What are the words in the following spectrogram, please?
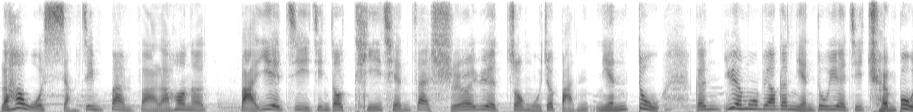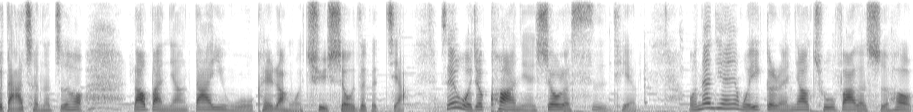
然后我想尽办法，然后呢，把业绩已经都提前在十二月中，我就把年度跟月目标跟年度业绩全部达成了之后，老板娘答应我可以让我去休这个假，所以我就跨年休了四天。我那天我一个人要出发的时候。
